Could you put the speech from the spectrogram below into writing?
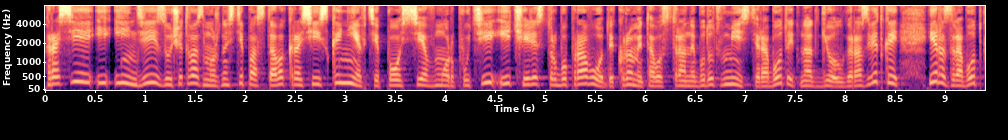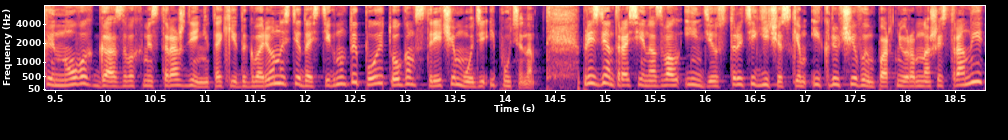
Россия и Индия изучат возможности поставок российской нефти по Севморпути и через трубопроводы. Кроме того, страны будут вместе работать над геологоразведкой и разработкой новых газовых месторождений. Такие договоренности достигнуты по итогам встречи Моди и Путина. Президент России назвал Индию стратегическим и ключевым партнером нашей страны.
